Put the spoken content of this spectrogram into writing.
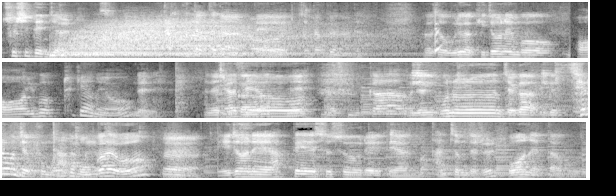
출시된 지 얼마 안 됐습니다. 따끈따끈한. 네, 어, 따끈따끈한. 그래서 우리가 기존에 뭐 어, 이거 특이하네요. 네네 안녕하십니까. 안녕하세요. 네. 안녕하십니까. 원장님 오늘은 제가 이게 새로운 제품을 이거 뭔가요? 네. 예전에 학대 수술에 대한 뭐 단점들을 보완했다고 이제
